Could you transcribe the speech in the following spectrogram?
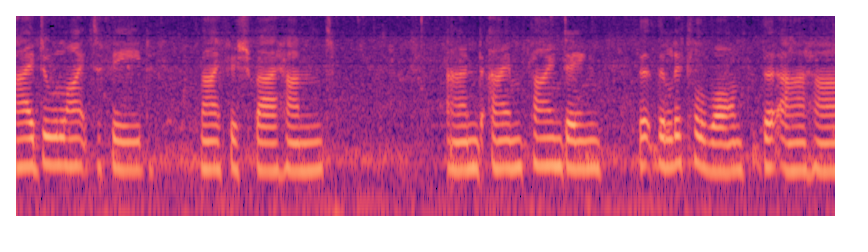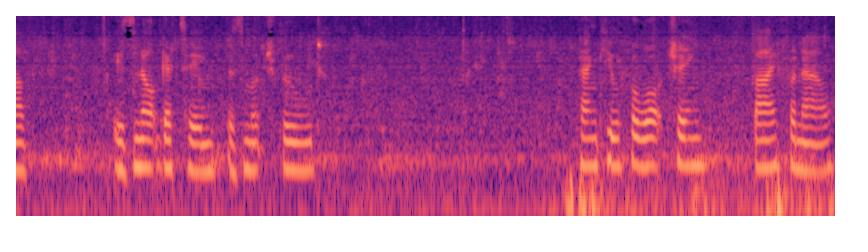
I do like to feed my fish by hand and I'm finding that the little one that I have is not getting as much food. Thank you for watching. Bye for now.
